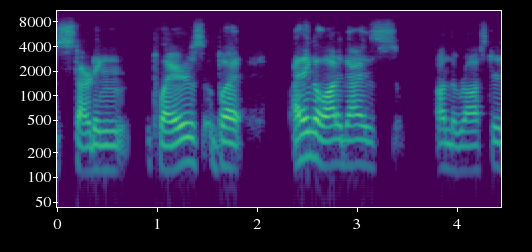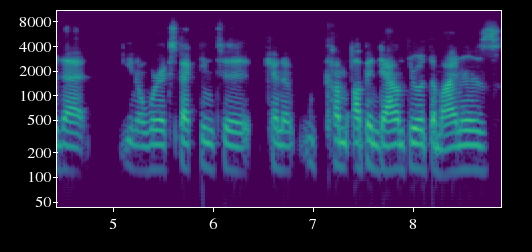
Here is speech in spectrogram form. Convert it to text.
starting players, but I think a lot of guys on the roster that you know we're expecting to kind of come up and down throughout the minors.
